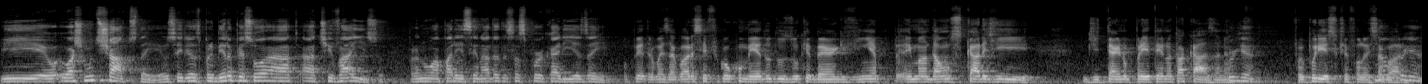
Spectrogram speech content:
E eu, eu acho muito chato isso daí. Eu seria a primeira pessoa a, a ativar isso, para não aparecer nada dessas porcarias aí. Ô Pedro, mas agora você ficou com medo do Zuckerberg vir e mandar uns caras de, de terno preto aí na tua casa, né? Por quê? Foi por isso que você falou isso não, agora. Por quê?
